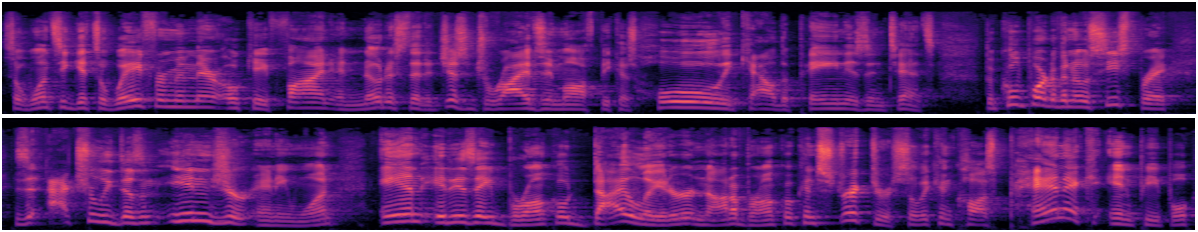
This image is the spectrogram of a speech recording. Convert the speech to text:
So once he gets away from him there, okay, fine. And notice that it just drives him off because holy cow, the pain is intense. The cool part of an OC spray is it actually doesn't injure anyone and it is a bronchodilator, not a bronchoconstrictor. So it can cause panic in people,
